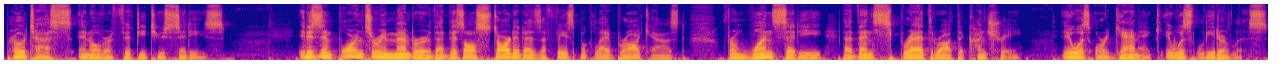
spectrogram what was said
protests in over 52 cities. It is important to remember that this all started as a Facebook Live broadcast from one city that then spread throughout the country. It was organic, it was leaderless,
